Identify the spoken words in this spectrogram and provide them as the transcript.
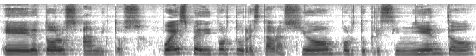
eh, de todos los ámbitos. Puedes pedir por tu restauración, por tu crecimiento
